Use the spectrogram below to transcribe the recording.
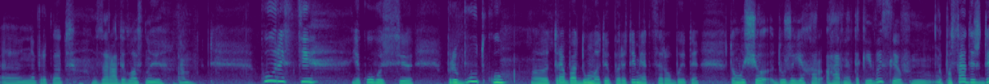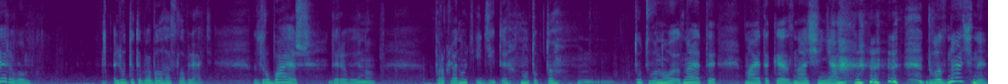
е, наприклад, заради власної там, користі, якогось е, прибутку. е, Треба думати перед тим, як це робити. Тому що дуже є гарний такий вислів: посадиш дерево, люди тебе благословлять. Зрубаєш деревину, проклянуть і діти. Ну, тобто, тут воно, знаєте, має таке значення двозначне,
